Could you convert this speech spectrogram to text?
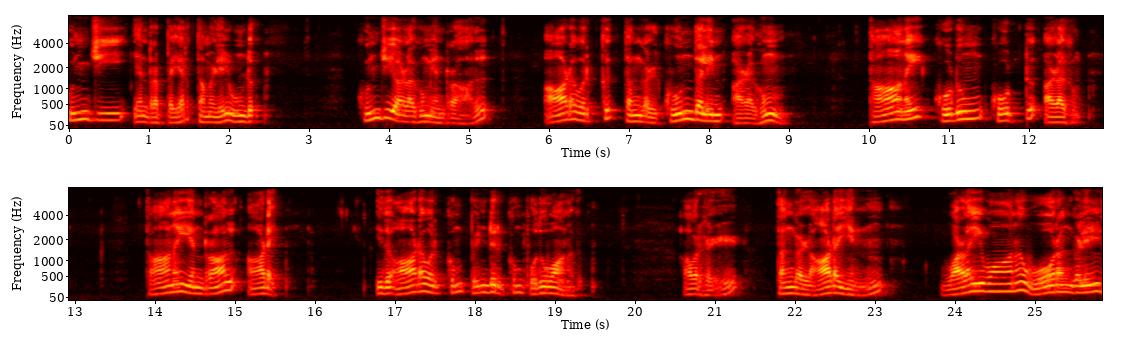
குஞ்சி என்ற பெயர் தமிழில் உண்டு. குஞ்சி அழகும் என்றால் ஆடவர்க்குத் தங்கள் கூந்தலின் அழகும் தானை கொடும் கோட்டு அழகும். தானை என்றால் ஆடை. இது ஆடவர்க்கும் பெண்டிற்கும் பொதுவானது. அவர்கள் தங்கள் ஆடையின் வளைவான ஓரங்களில்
